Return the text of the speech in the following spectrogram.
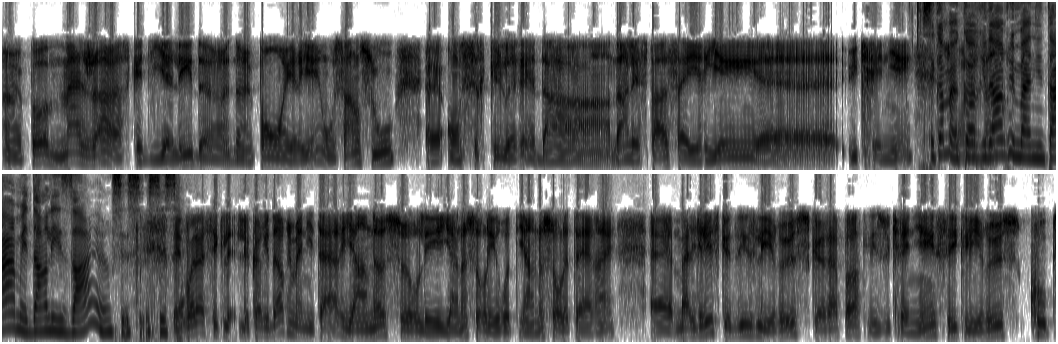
un, pas majeur que d'y aller d'un pont aérien au sens où euh, on circulerait dans, dans l'espace aérien euh, ukrainien. C'est comme un corridor humanitaire, mais dans les airs, c'est ça? Ben voilà, c'est que le, corridor humanitaire, il y en a sur les, il y en a sur les routes, il y en a sur le terrain. malgré ce que disent les Russes, ce que rapportent les Ukrainiens, c'est que les Russes coupent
